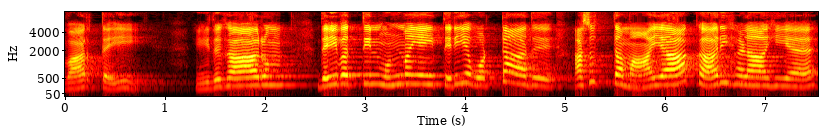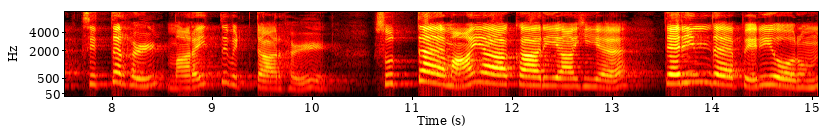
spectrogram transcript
வார்த்தை. இதுகாரும் தெய்வத்தின் உண்மையை தெரிய ஒட்டாது. அசுத்த மாயா காரிகளாகிய சித்தர்கள் மறைத்து விட்டார்கள். சுத்த மாயாக்காரியாகிய தெரிந்த பெரியோரும்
